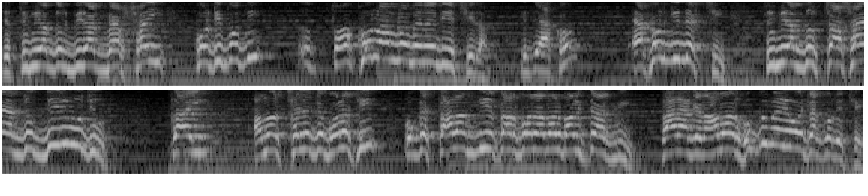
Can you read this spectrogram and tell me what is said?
যে তুমি একজন বিরাট ব্যবসায়ী কোটিপতি তখন আমরা মেনে নিয়েছিলাম। কিন্তু এখন এখন কি দেখছি? তুমি একজন চাষায় একজন দিনমজুর। তাই আমার ছেলেকে বলেছি ওকে তালাক দিয়ে তারপরে আমার বাড়িতে আসবি। তার আগে আমার হুকুমেই ওটা করেছে।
